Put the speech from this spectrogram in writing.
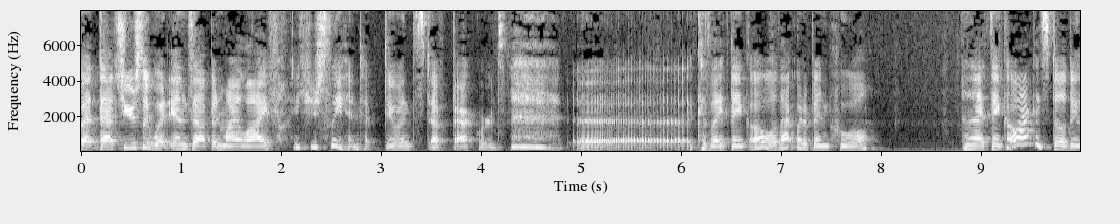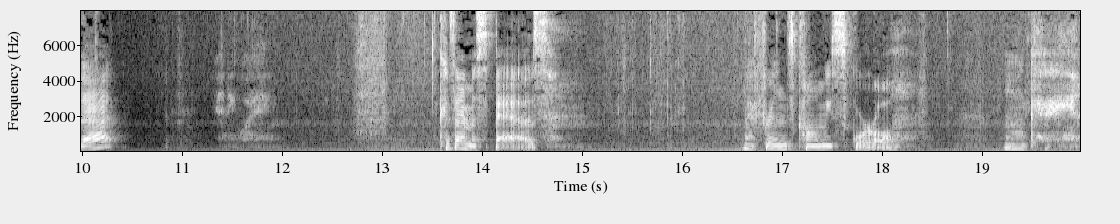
But that's usually what ends up in my life. I usually end up doing stuff backwards. Because uh, I think, oh, well, that would have been cool. And I think, oh, I can still do that. Anyway. Because I'm a spaz. My friends call me squirrel. Okay.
